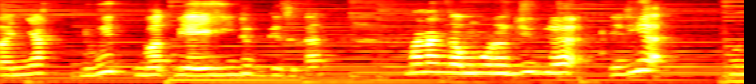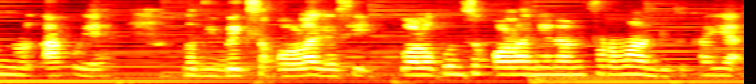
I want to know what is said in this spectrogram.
banyak duit buat biaya hidup gitu kan. Mana nggak murah juga. Jadi ya menurut aku ya lebih baik sekolah gak sih? Walaupun sekolahnya non formal gitu kayak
